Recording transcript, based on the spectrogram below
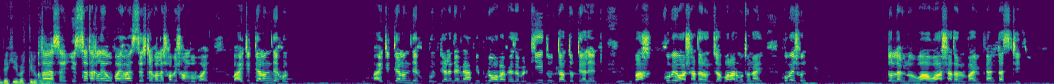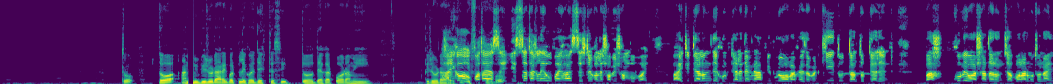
দেখি এবার- এবার আছে? ইচ্ছা থাকলে উপায় হয় চেষ্টা করলে সবই সম্ভব হয়। ভাইটির ট্যালেন্ট দেখুন। ভাইটির ট্যালেন্ট দেখুন। ট্যালেন্ট দেখলে আপনি পুরো অবাক হয়ে যাবেন। কি দুর্দান্ত ট্যালেন্ট বাহ খুবই অসাধারণ যা বলার মতো নাই। খুবই সুন্দর লাগল। ওয়া অসাধারণ ভাই ফ্যান্টাস্টিক তো তো আমি ভিডিওটা আরেকবার প্লে করে দেখতেছি। তো দেখার পর আমি ভিডিওটা ভাই গো কোথায় আছে? ইচ্ছা থাকলে উপায় হয় চেষ্টা করলে সবই সম্ভব হয়। ভাইটি ট্যালেন্ট দেখুন। ট্যালেন্ট দেখলে আপনি পুরো অবাক হয়ে যাবেন। কি দুর্দান্ত ট্যালেন্ট বাহ খুবই অসাধারণ যা বলার মতো নাই।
